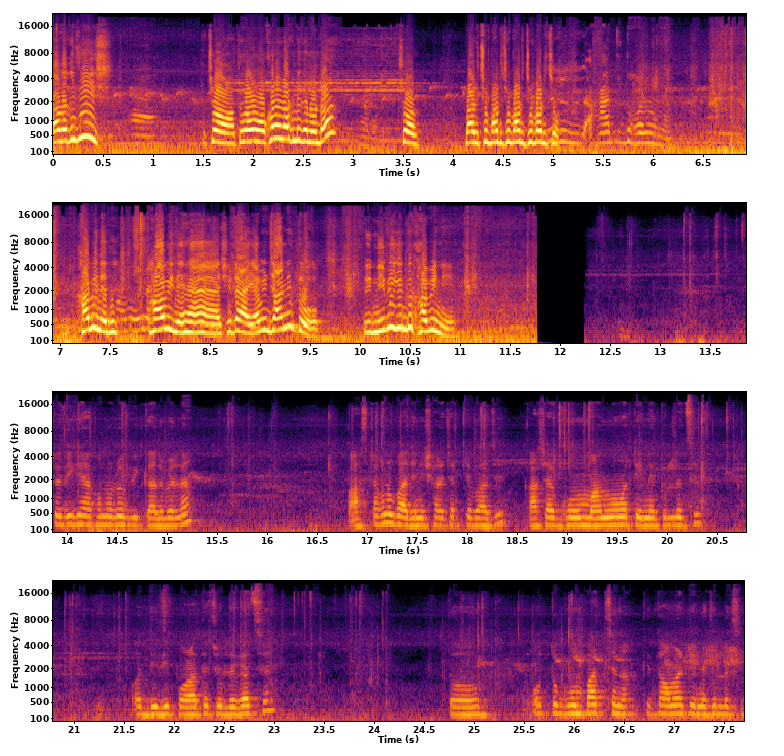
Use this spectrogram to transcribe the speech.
টাকা দিছিস তো চ তোমার ওখানে রাখলে কেন ওটা? চল বাড়ি চ বাড়ি চ বাড়ি চ বাড়ি চ। হাতে ধরো না। খাবি না তো? খাবি না হ্যাঁ সেটাই আমি জানি তো। তুই নিবি কিন্তু খাবি না। তো দেখি এখন হলো বিকালবেলা। পাঁচটা এখনও বাজেনি সাড়ে চারটে বাজে। কাঁচা ঘুম মামু আমার টেনে তুলেছে। ওর দিদি পড়াতে চলে গেছে। তো ওর তো ঘুম পাচ্ছে না কিন্তু আমার টেনে তুলেছে।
